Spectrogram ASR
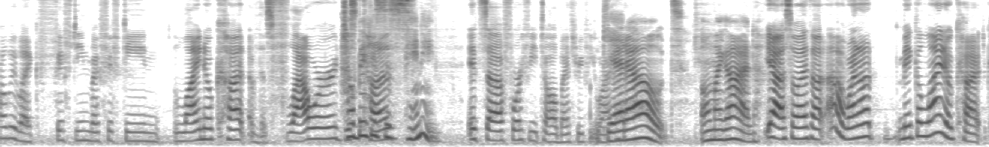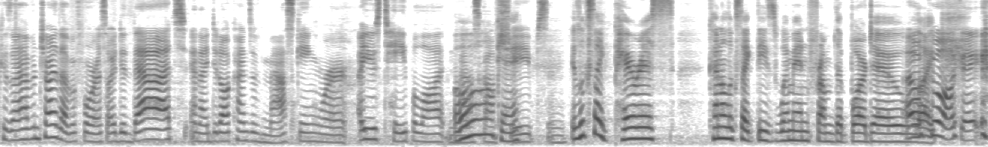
probably like fifteen by fifteen lino cut of this flower. Just How big is 'cause this painting? It's uh, four feet tall by three feet wide. Get out. Oh my god. Yeah, so I thought, oh, why not make a lino cut? Because I haven't tried that before. So I did that, and I did all kinds of masking where I use tape a lot and Oh, mask off okay. shapes. And It looks like Paris. Kind of looks like these women from the Bordeaux. oh, like, cool, okay.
